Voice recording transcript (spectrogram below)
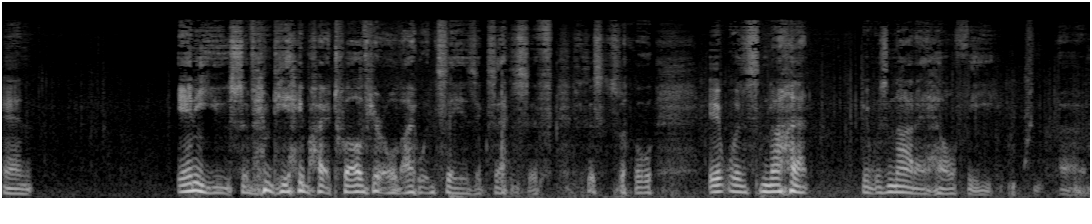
And any use of MDA by a 12 year old, I would say, is excessive. so it was not, it was not a healthy um,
